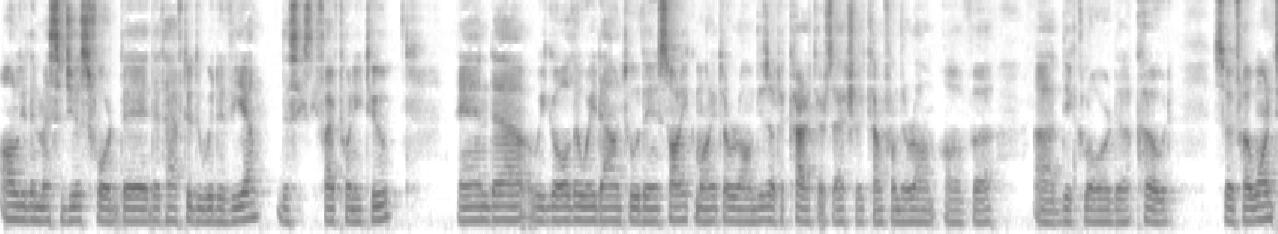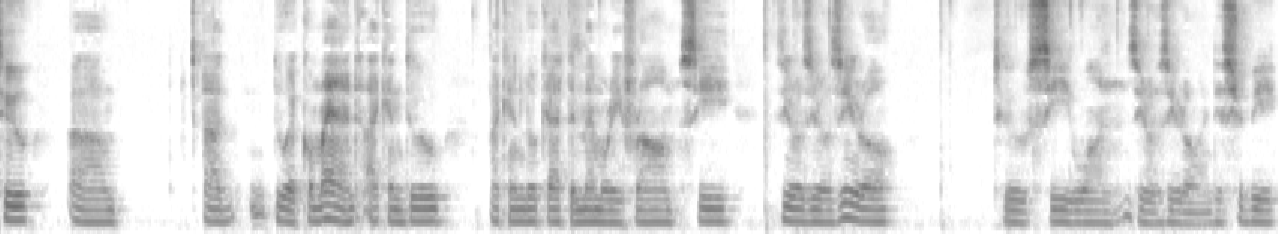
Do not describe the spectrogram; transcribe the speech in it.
only the messages for the that have to do with the VIA the 6522 and uh, we go all the way down to the Sonic Monitor ROM. These are the characters that actually come from the ROM of uh, uh, Dick Lord uh, code. So if I want to um, uh, do a command, I can do, I can look at the memory from C000 to C100, and this should be,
